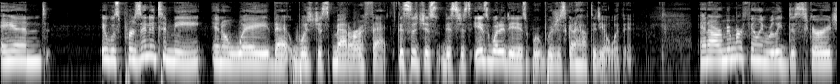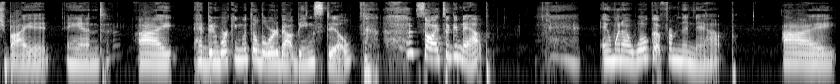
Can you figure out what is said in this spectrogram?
And it was presented to me in a way that was just matter of fact. This is just, this just is what it is. We're, we're just going to have to deal with it. And I remember feeling really discouraged by it. And I had been working with the Lord about being still. so I took a nap. And when I woke up from the nap, I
